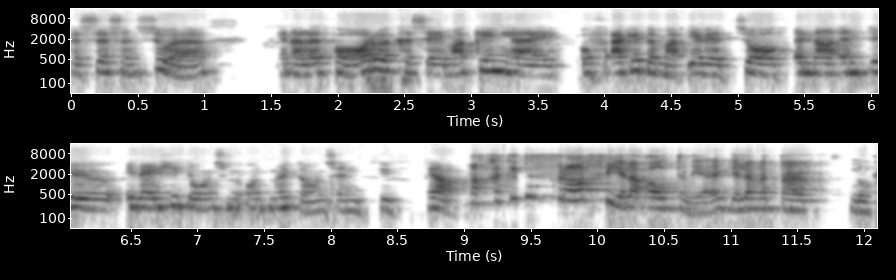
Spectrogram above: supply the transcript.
vir sis en so en hulle het vir haar ook gesê maar ken jy of ek het 'n jy weet so in na into eventually toe ons ontmoet ons en toe ja Maar ek het 'n vraag vir julle albei, julle wat nou nog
